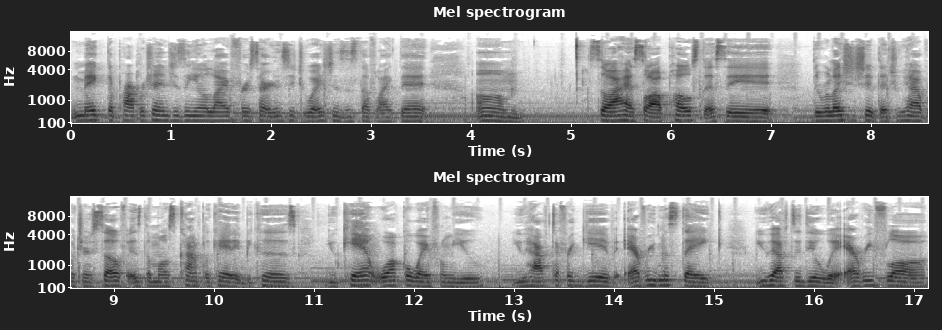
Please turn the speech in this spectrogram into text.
make the proper changes in your life for certain situations and stuff like that. Um so i had saw a post that said the relationship that you have with yourself is the most complicated because you can't walk away from you. You have to forgive every mistake. You have to deal with every flaw.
